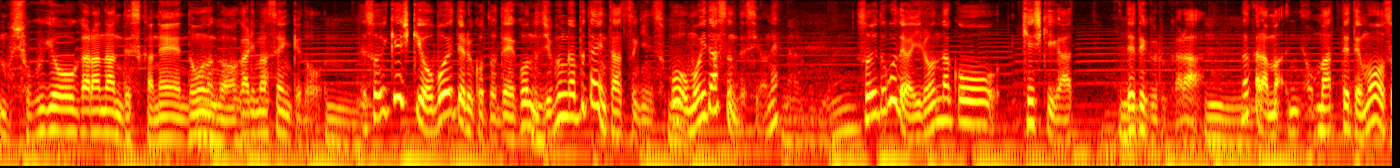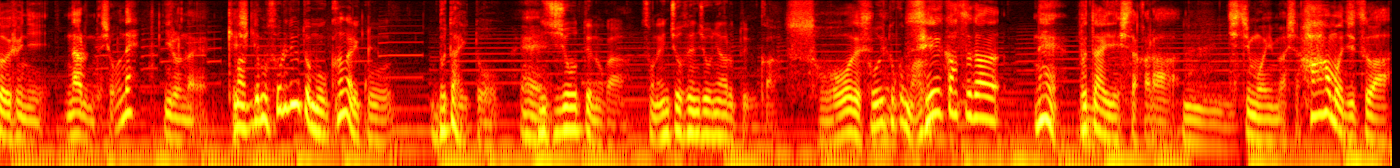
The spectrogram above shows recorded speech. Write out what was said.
もう職業柄なんですかね。どうなのか分かりませんけど、うん。でそういう景色を覚えてることで今度自分が舞台に立つ時にそこを思い出すんですよね。なるほど。ねそういうところではいろんなこう景色が出てくるから、うんだから、ま、待っててもそういうふうになるんでしょうね。いろんな景まあ、色。でもそれでいうともうかなりこう舞台とええ。日常っていうのがその延長線上にあるというか、そうですね。そういうとこも生活がね舞台でしたから、うん。父もいました。母も実は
